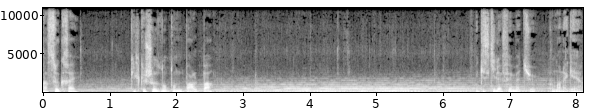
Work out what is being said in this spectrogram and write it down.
un secret, quelque chose dont on ne parle pas. Mais qu'est-ce qu'il a fait, Mathieu, pendant la guerre?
